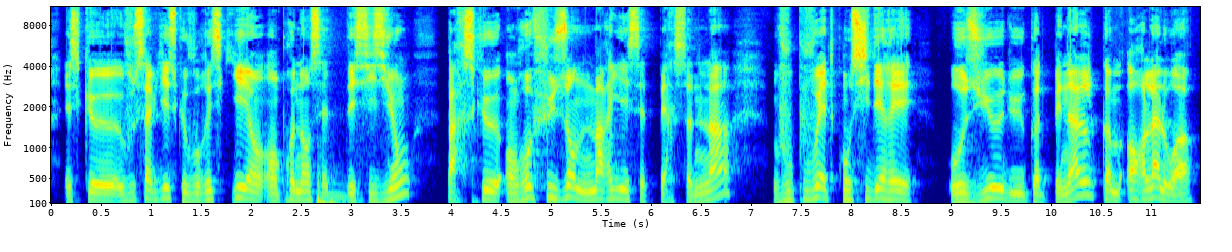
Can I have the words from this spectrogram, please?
Est-ce que vous saviez ce que vous risquiez en, en prenant cette décision? Parce que en refusant de marier cette personne-là, vous pouvez être considéré aux yeux du code pénal comme hors la loi.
